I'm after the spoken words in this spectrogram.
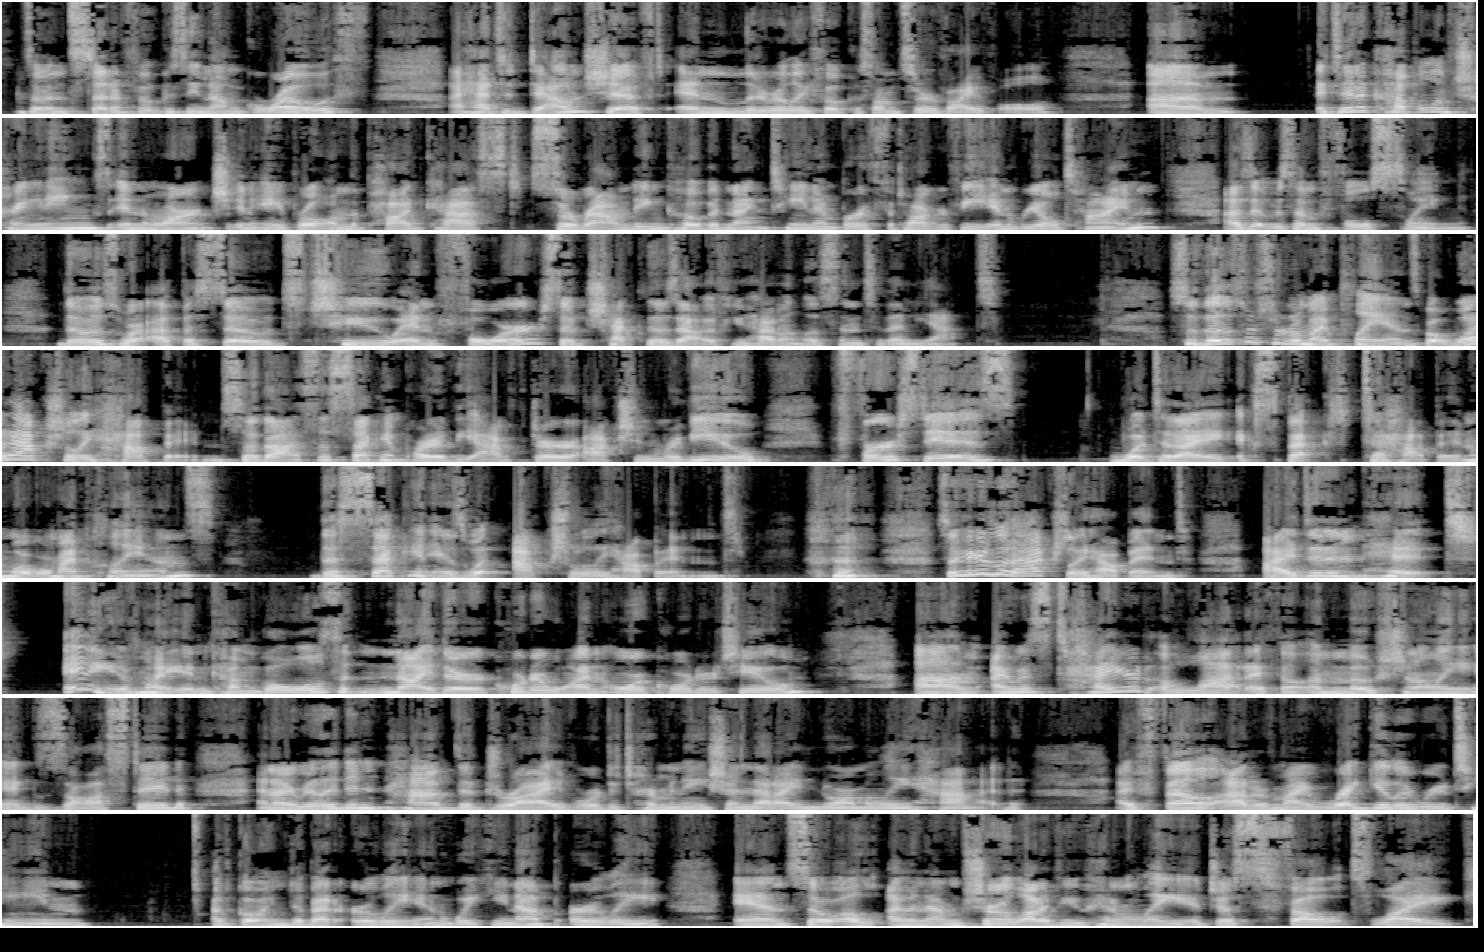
So instead of focusing on growth, I had to downshift and literally focus on survival. Um, I did a couple of trainings in March and April on the podcast surrounding COVID 19 and birth photography in real time as it was in full swing. Those were episodes two and four. So check those out if you haven't listened to them yet. So those are sort of my plans, but what actually happened? So that's the second part of the after action review. First is what did I expect to happen? What were my plans? The second is what actually happened. so here's what actually happened. I didn't hit any of my income goals, neither quarter one or quarter two. Um, I was tired a lot. I felt emotionally exhausted, and I really didn't have the drive or determination that I normally had. I fell out of my regular routine of going to bed early and waking up early. And so, I mean, I'm sure a lot of you can relate. It just felt like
